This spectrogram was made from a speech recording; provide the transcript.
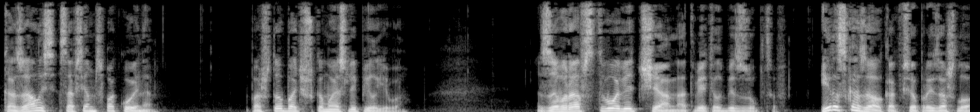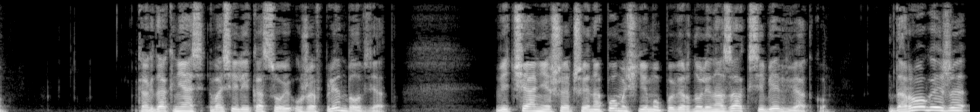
казалось, совсем спокойно. «По что батюшка мой ослепил его?» «За воровство ветчан», — ответил Беззубцев, и рассказал, как все произошло. Когда князь Василий Косой уже в плен был взят, ветчане, шедшие на помощь ему, повернули назад к себе в Вятку. Дорогой же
